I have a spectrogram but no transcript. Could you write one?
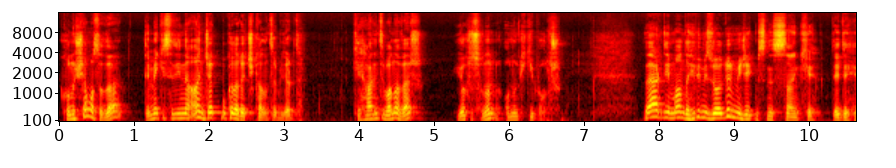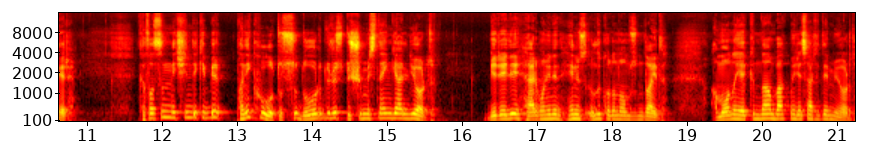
Konuşamasa da demek istediğini ancak bu kadar açık anlatabilirdi. Kehaneti bana ver, yoksa sonun onunki gibi olur. Verdiğim anda hepimizi öldürmeyecek misiniz sanki, dedi Harry. Kafasının içindeki bir panik uğultusu doğru dürüst düşünmesini engelliyordu. Bir eli Hermione'nin henüz ılık olan omzundaydı. Ama ona yakından bakmaya cesaret edemiyordu.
